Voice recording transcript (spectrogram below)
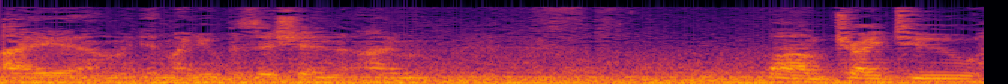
I am in my new position. I'm um, trying to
